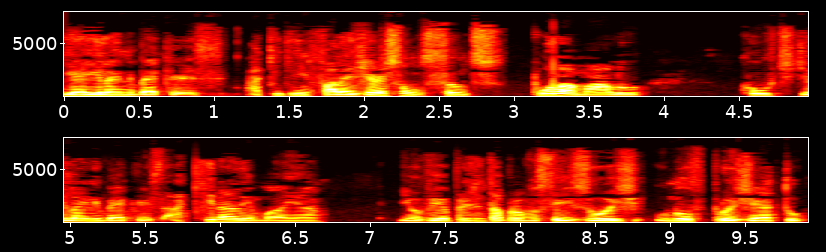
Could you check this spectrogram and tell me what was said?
E aí, linebackers? Aqui quem fala é Gerson Santos, Polamalo, coach de linebackers aqui na Alemanha. E eu venho apresentar para vocês hoje o novo projeto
